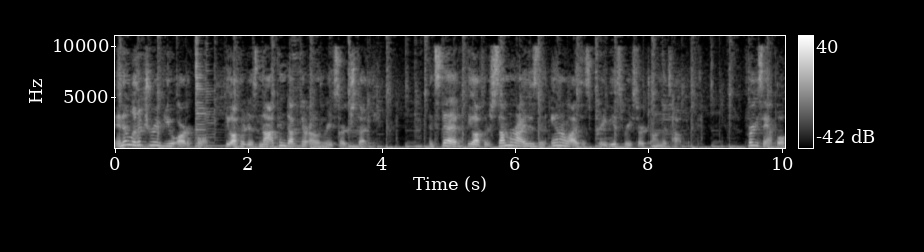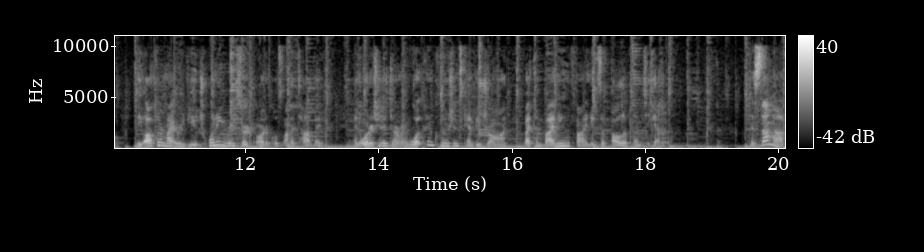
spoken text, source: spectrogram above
In a literature review article, the author does not conduct their own research study. Instead, the author summarizes and analyzes previous research on the topic. For example, the author might review 20 research articles on a topic in order to determine what conclusions can be drawn by combining the findings of all of them together. To sum up,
